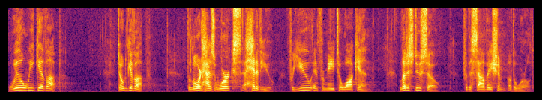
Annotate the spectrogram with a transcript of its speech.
will we give up? Don't give up. The Lord has works ahead of you for you and for me to walk in. Let us do so for the salvation of the world.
